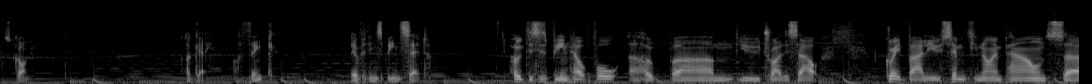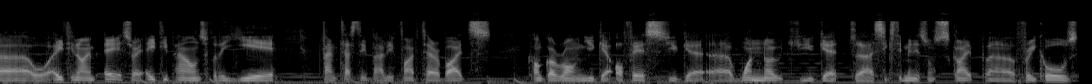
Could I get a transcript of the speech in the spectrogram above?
It's gone. Okay, I think everything's been said. Hope this has been helpful. I hope um, you try this out. Great value, 79 pounds uh, or 89, eh, sorry, 80 pounds for the year. Fantastic value, five terabytes. Can't go wrong. You get Office, you get uh, OneNote, you get uh, 60 minutes on Skype, uh, free calls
